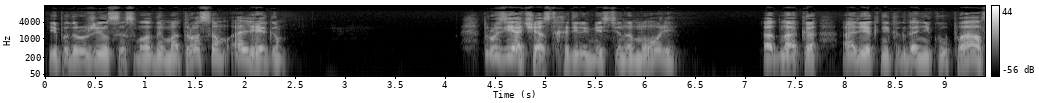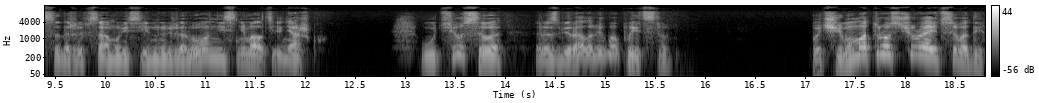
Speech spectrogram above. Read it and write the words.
и подружился с молодым матросом Олегом. Друзья часто ходили вместе на море. Однако Олег никогда не купался, даже в самую сильную жару он не снимал тельняшку. Утесова разбирало любопытство. Почему матрос чурается воды?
